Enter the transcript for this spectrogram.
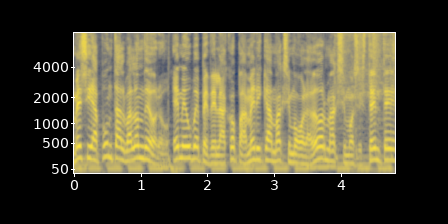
Messi apunta al balón de oro, MVP de la Copa América, máximo goleador, máximo asistente.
